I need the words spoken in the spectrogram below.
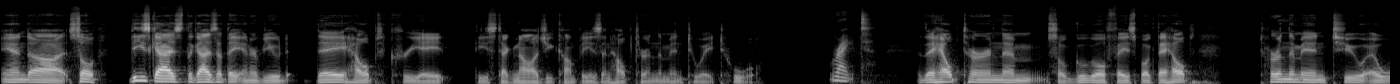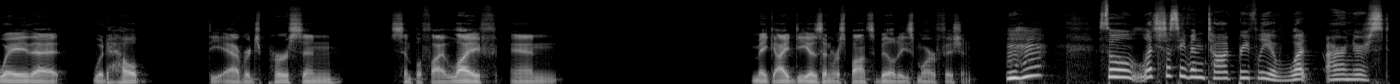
and uh, so these guys the guys that they interviewed they helped create these technology companies and help turn them into a tool Right. they helped turn them so google facebook they helped turn them into a way that would help the average person simplify life and make ideas and responsibilities more efficient hmm So let's just even talk briefly of what our underst-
